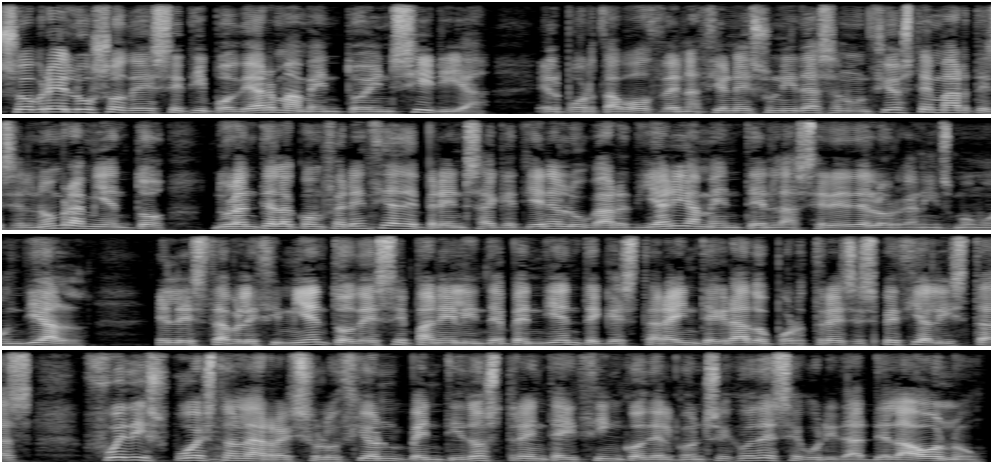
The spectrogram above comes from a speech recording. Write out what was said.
sobre el uso de ese tipo de armamento en Siria. El portavoz de Naciones Unidas anunció este martes el nombramiento durante la conferencia de prensa que tiene lugar diariamente en la sede del organismo mundial. El establecimiento de ese panel independiente que estará integrado por tres especialistas fue dispuesto en la resolución 2235 del Consejo de Seguridad de la ONU.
